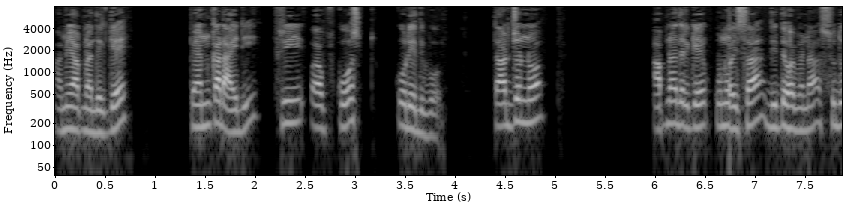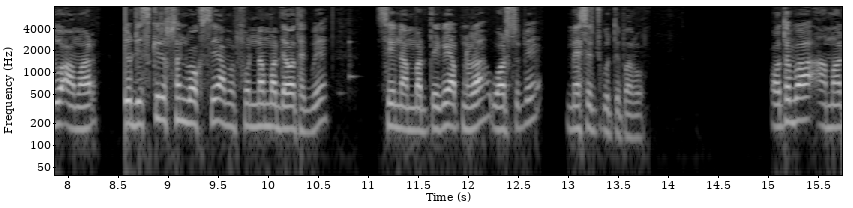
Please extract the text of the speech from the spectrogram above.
আমি আপনাদেরকে PAN card ID free of cost করে দিব। তার জন্য আপনাদেরকে কোনো পয়সা দিতে হবে না। শুধু আমার ডিসক্রিপশন বক্সে আমার ফোন নাম্বার দেওয়া থাকবে। সেই নাম্বার থেকে আপনারা হোয়াটসঅ্যাপে মেসেজ করতে পারো। অথবা আমার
